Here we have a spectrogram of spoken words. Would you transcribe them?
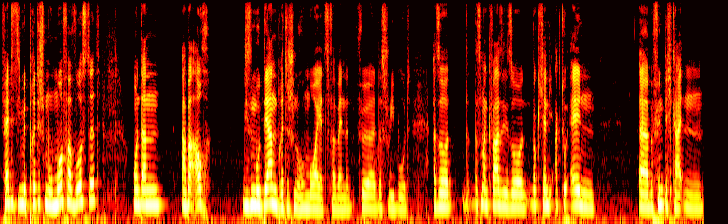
Fantasy mit britischem Humor verwurstet und dann aber auch diesen modernen britischen Humor jetzt verwendet für das Reboot. Also, dass man quasi so wirklich an die aktuellen äh, Befindlichkeiten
